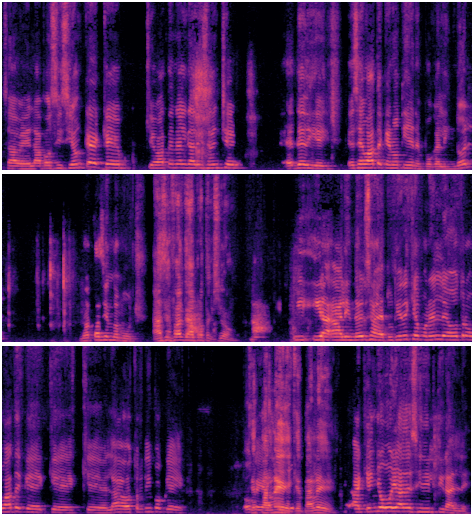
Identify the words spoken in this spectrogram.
¿sabes? La posición que, que, que va a tener Gary Sánchez es de DH. Ese bate que no tiene, porque el Lindor no está haciendo mucho. Hace falta la protección. Y, y a, Lindor, ¿sabes? Tú tienes que ponerle otro bate que, que, que ¿verdad? Otro tipo que. que palé, que palé. ¿A quién yo voy a decidir tirarle?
